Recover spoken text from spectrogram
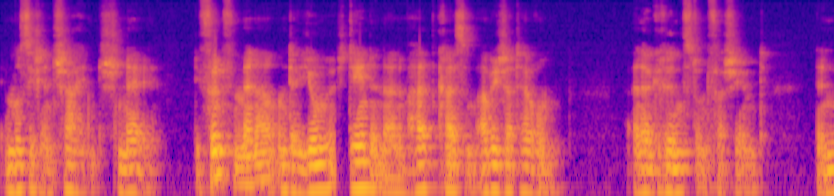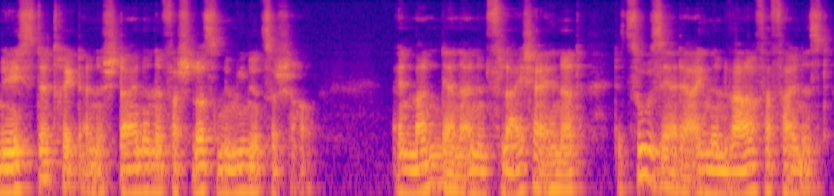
Er muss sich entscheiden, schnell. Die fünf Männer und der Junge stehen in einem Halbkreis um Abijad herum. Einer grinst unverschämt. Der nächste trägt eine steinerne, verschlossene Miene zur Schau. Ein Mann, der an einen Fleischer erinnert, der zu sehr der eigenen Ware verfallen ist,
